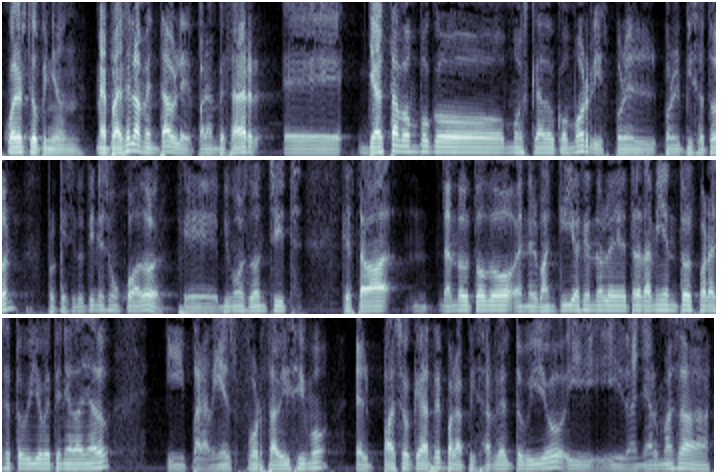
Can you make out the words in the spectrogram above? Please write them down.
¿Cuál es tu opinión? Me parece lamentable. Para empezar, eh, ya estaba un poco mosqueado con Morris por el, por el pisotón, porque si tú tienes un jugador que vimos Doncic que estaba dando todo en el banquillo haciéndole tratamientos para ese tobillo que tenía dañado y para mí es forzadísimo el paso que hace para pisarle el tobillo y, dañar más a,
